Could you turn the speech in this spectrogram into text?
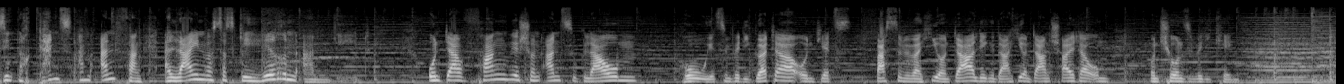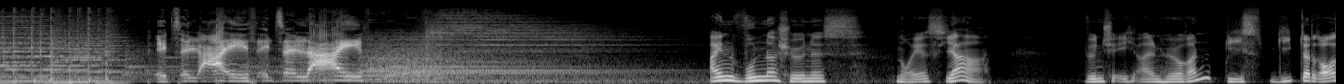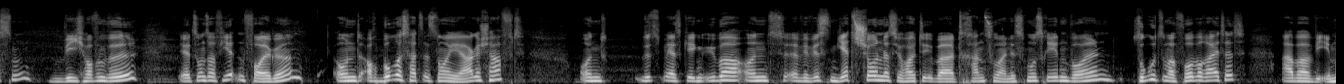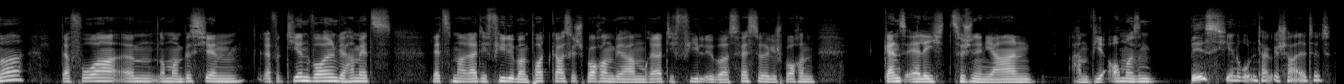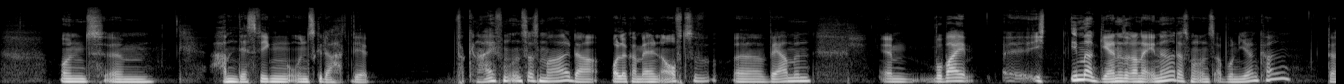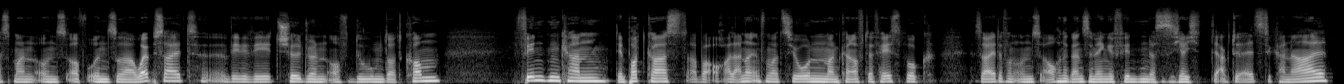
Wir sind noch ganz am Anfang, allein was das Gehirn angeht. Und da fangen wir schon an zu glauben, oh, jetzt sind wir die Götter und jetzt basteln wir mal hier und da, legen da hier und da einen Schalter um und schon sind wir die King. It's alive, it's alive. Ein wunderschönes neues Jahr wünsche ich allen Hörern, die es gibt da draußen, wie ich hoffen will, zu unserer vierten Folge. Und auch Boris hat es ins neue Jahr geschafft und sitzt mir jetzt gegenüber und äh, wir wissen jetzt schon, dass wir heute über Transhumanismus reden wollen. So gut sind wir vorbereitet, aber wie immer davor ähm, noch mal ein bisschen reflektieren wollen. Wir haben jetzt letztes Mal relativ viel über den Podcast gesprochen, wir haben relativ viel über das Festival gesprochen. Ganz ehrlich, zwischen den Jahren haben wir auch mal so ein bisschen runtergeschaltet und ähm, haben deswegen uns gedacht, wir verkneifen uns das mal, da olle Kamellen aufzuwärmen. Ähm, wobei äh, ich immer gerne daran erinnere, dass man uns abonnieren kann, dass man uns auf unserer Website äh, www.childrenofdoom.com finden kann, den Podcast, aber auch alle anderen Informationen. Man kann auf der Facebook-Seite von uns auch eine ganze Menge finden. Das ist sicherlich der aktuellste Kanal.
